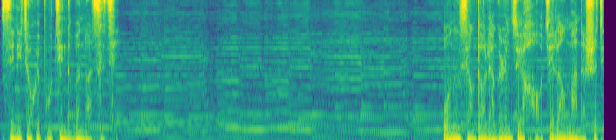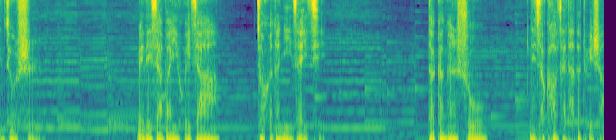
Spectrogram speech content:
心里就会不禁的温暖四起。”能想到两个人最好、最浪漫的事情，就是每天下班一回家，就和他腻在一起。他看看书，你就靠在他的腿上。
